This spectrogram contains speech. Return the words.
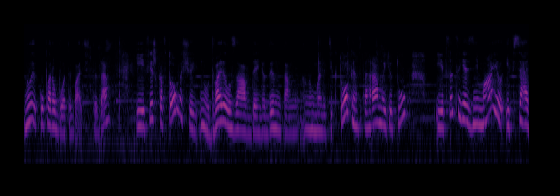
Ну і купа роботи, бачите, да? І фішка в тому, що ну, два рілза в день, один там ну, у мене TikTok, Instagram і YouTube. І все це я знімаю, і вся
